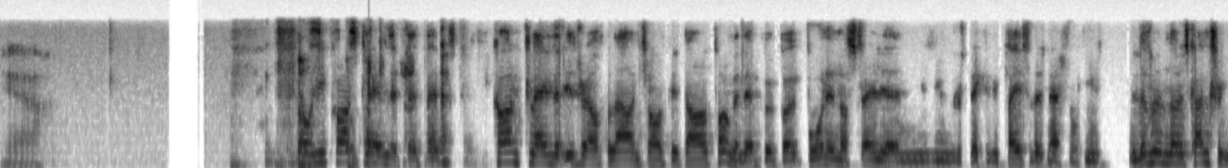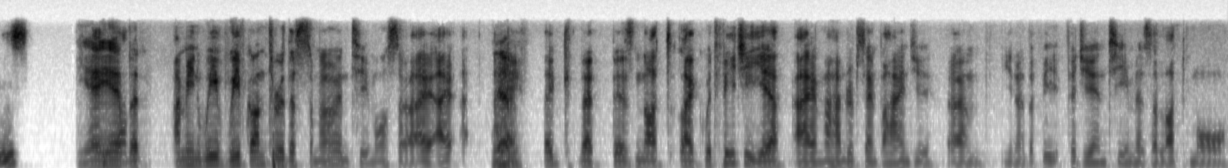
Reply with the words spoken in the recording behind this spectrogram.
Yeah. no, you can't claim that, that, that, you can't claim that Israel Folau and Charles Piutau are Tongan. They're both born in Australia and New Zealand, respectively, played for those national teams, live in those countries. Yeah, yeah, but I mean, we've we've gone through the Samoan team also. I I, yeah. I think that there's not like with Fiji. Yeah, I'm 100% behind you. Um, you know, the Fijian team is a lot more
